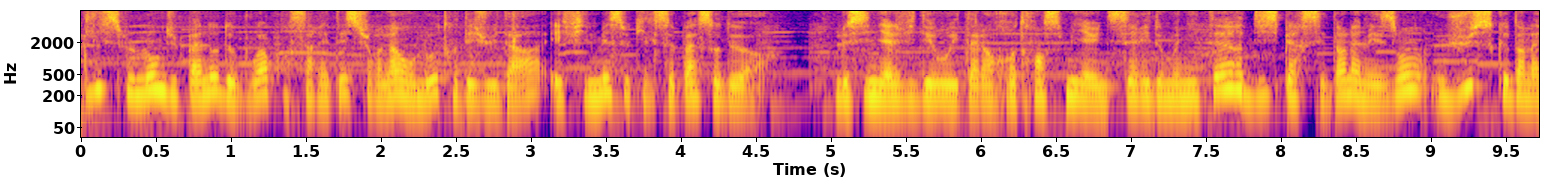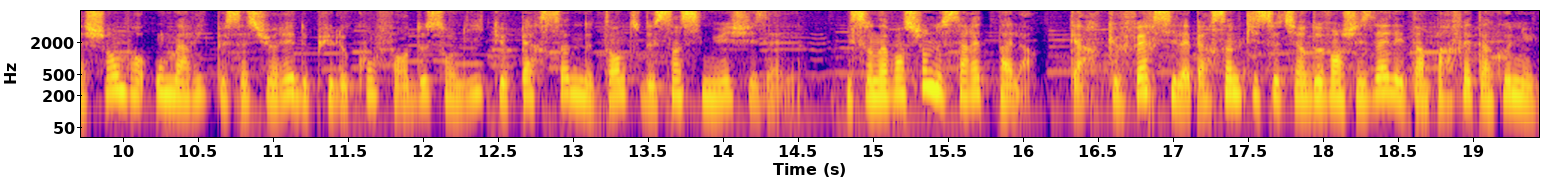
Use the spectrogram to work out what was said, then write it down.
glisse le long du panneau de bois pour s'arrêter sur l'un ou l'autre des Judas et filmer ce qu'il se passe au dehors. Le signal vidéo est alors retransmis à une série de moniteurs dispersés dans la maison, jusque dans la chambre où Marie peut s'assurer depuis le confort de son lit que personne ne tente de s'insinuer chez elle. Mais son invention ne s'arrête pas là, car que faire si la personne qui se tient devant chez elle est un parfait inconnu?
